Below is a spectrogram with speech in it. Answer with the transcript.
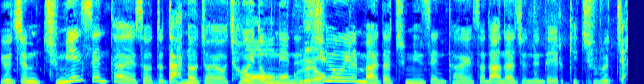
요즘 주민센터에서도 나눠줘요. 저희 어, 동네는 그래요? 수요일마다 주민센터에서 나눠주는데 이렇게 줄을 쫙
